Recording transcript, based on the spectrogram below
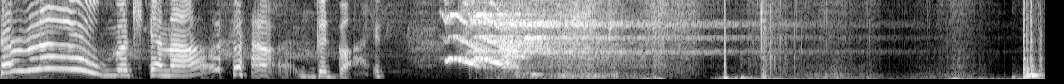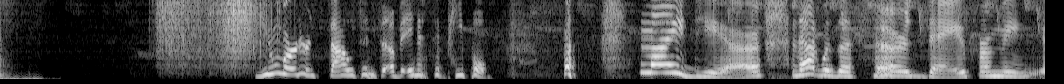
Hello, McKenna. Goodbye. You murdered thousands of innocent people. My dear, that was a Thursday for me.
